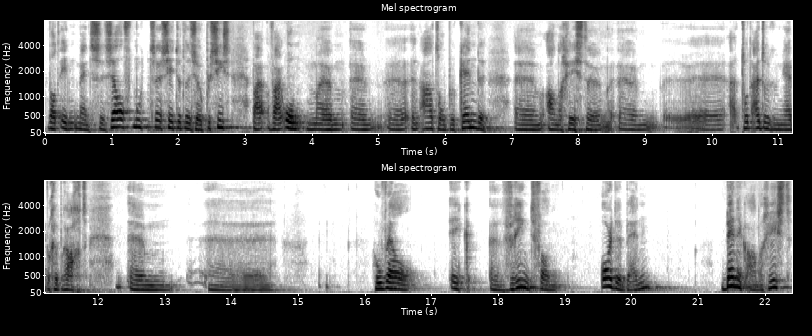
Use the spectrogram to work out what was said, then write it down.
wat in mensen zelf moet zitten. Dat is ook precies waar, waarom um, een aantal bekende anarchisten tot uitdrukking hebben gebracht. hoewel ik een vriend van orde ben, ben ik anarchist.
